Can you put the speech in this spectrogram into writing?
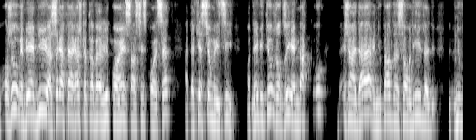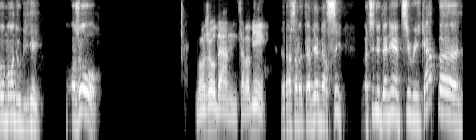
Bonjour et bienvenue à CRFRH 88.1 106.7 à la question métier. Mon invité aujourd'hui est Marco Béjander. Il nous parle de son livre Le Nouveau Monde oublié. Bonjour. Bonjour Dan, ça va bien? Alors, ça va très bien, merci. Vas-tu nous donner un petit recap euh, de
